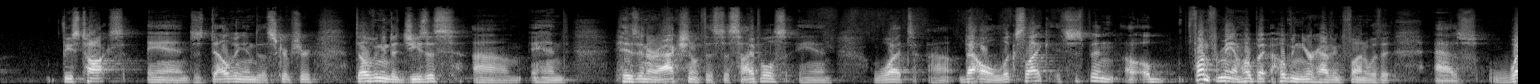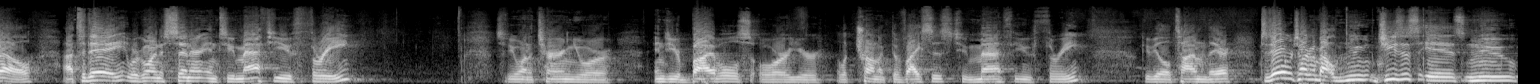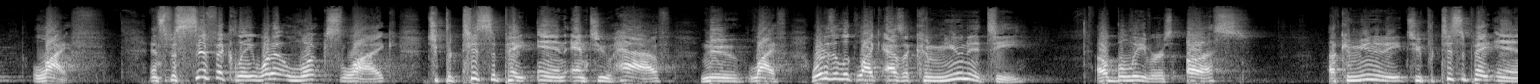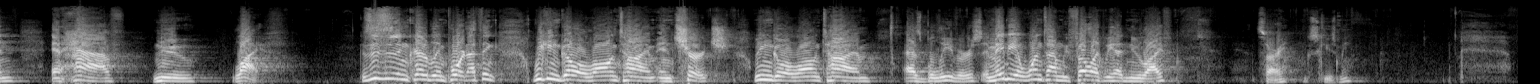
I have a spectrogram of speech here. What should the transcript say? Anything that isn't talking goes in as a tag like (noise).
these talks and just delving into the scripture, delving into Jesus um, and his interaction with his disciples and what uh, that all looks like. It's just been a, a fun for me. I'm hoping, hoping you're having fun with it as well. Uh, today, we're going to center into Matthew 3. So if you want to turn your into your Bibles or your electronic devices to Matthew 3, I'll give you a little time there. Today, we're talking about new, Jesus is new life and specifically what it looks like to participate in and to have new life. What does it look like as a community of believers, us, a community to participate in and have new life? Because this is incredibly important. I think we can go a long time in church, we can go a long time as believers, and maybe at one time we felt like we had new life. Sorry, excuse me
